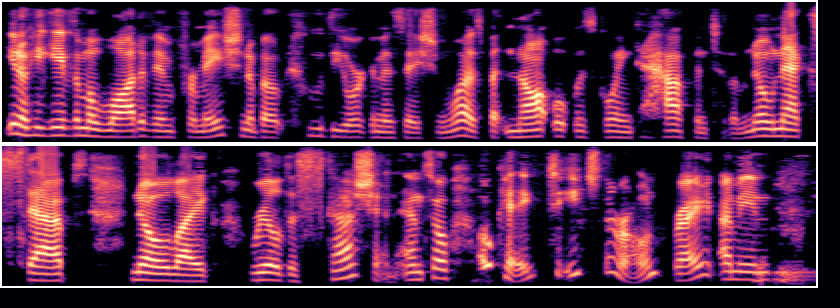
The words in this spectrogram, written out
you know he gave them a lot of information about who the organization was, but not what was going to happen to them. No next steps, no like real discussion. And so, okay, to each their own, right? I mean, mm-hmm.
